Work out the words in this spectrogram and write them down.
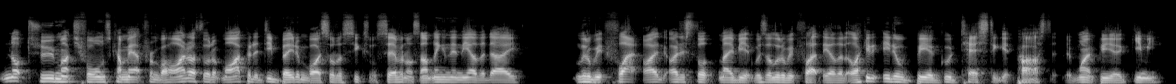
Not too much forms come out from behind. I thought it might, but it did beat them by sort of six or seven or something. And then the other day, a little bit flat. I, I just thought maybe it was a little bit flat the other day. Like it, will be a good test to get past it. It won't be a gimme.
